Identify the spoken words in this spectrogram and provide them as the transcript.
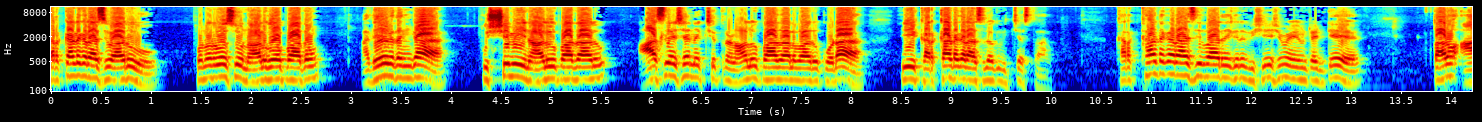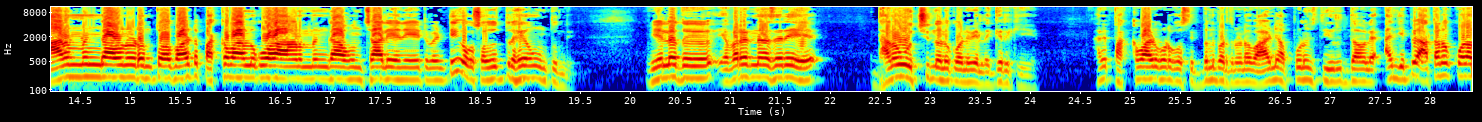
కర్కాటక రాశి వారు పునర్వసు నాలుగో పాదం అదేవిధంగా పుష్యమి నాలుగు పాదాలు ఆశ్లేష నక్షత్ర నాలుగు పాదాల వారు కూడా ఈ కర్కాటక రాశిలోకి విచ్చేస్తారు. కర్కాటక రాశి వారి దగ్గర విశేషం ఏమిటంటే తను ఆనందంగా ఉండడంతో పాటు పక్క వాళ్ళను కూడా ఆనందంగా ఉంచాలి అనేటువంటి ఒక సదుద్రహం ఉంటుంది. వీళ్ళది ఎవరైనా సరే ధనం వచ్చింది అనుకోండి వీళ్ళ దగ్గరికి అరే పక్కవాడు కూడా కొంచెం ఇబ్బంది పడుతున్నాడు వాడిని అప్పుడు నుంచి తీరుద్దాంలే అని చెప్పి అతనికి కూడా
